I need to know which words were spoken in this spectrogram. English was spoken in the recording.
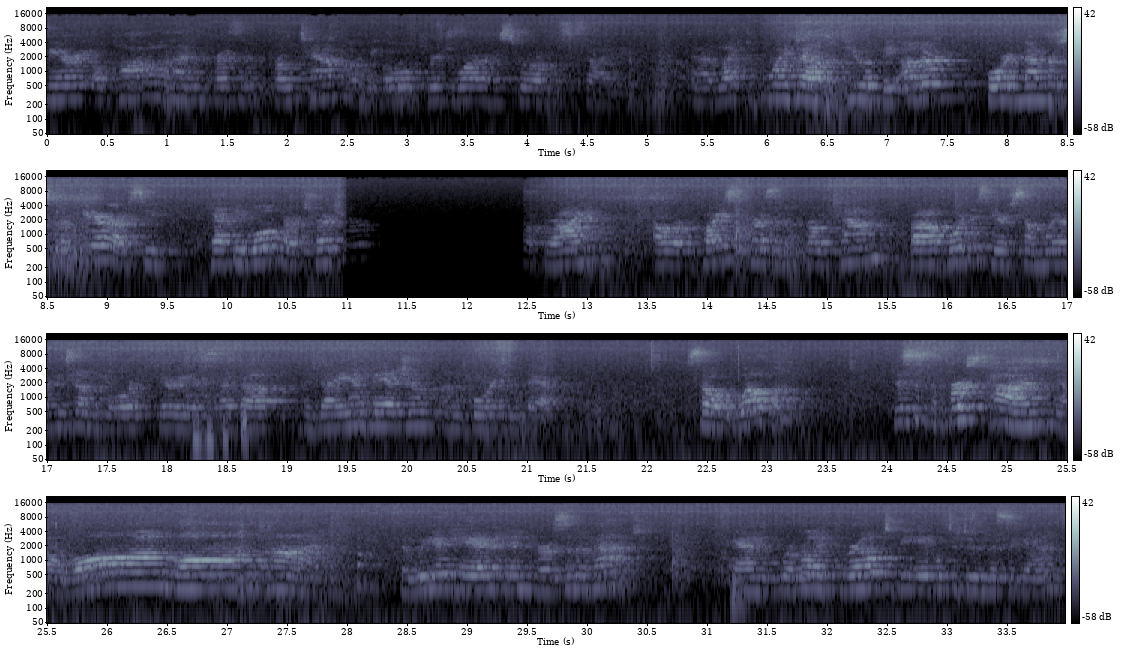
Mary O'Connell, and I'm the president pro tem of the Old Bridgewater Historical Society. And I'd like to point out a few of the other board members that are here. I see Kathy Wolf, our treasurer, Brian, our vice president pro tem. Bob Wood is here somewhere. He's on the board. There he is. Hi, Bob. And Diane Badger on the board in the back. So, welcome. This is the first time in a long, long time that we have had an in-person event. And we're really thrilled to be able to do this again.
